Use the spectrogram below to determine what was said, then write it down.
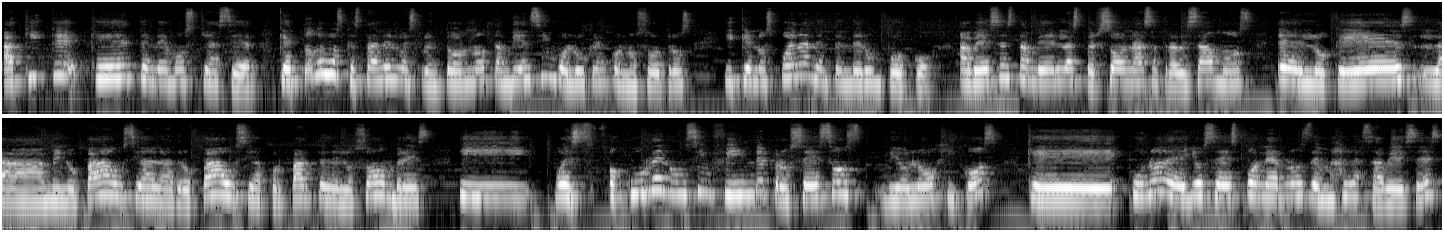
Aquí, ¿qué, ¿qué tenemos que hacer? Que todos los que están en nuestro entorno también se involucren con nosotros y que nos puedan entender un poco. A veces también las personas atravesamos eh, lo que es la menopausia, la andropausia por parte de los hombres y pues ocurren un sinfín de procesos biológicos que uno de ellos es ponernos de malas a veces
